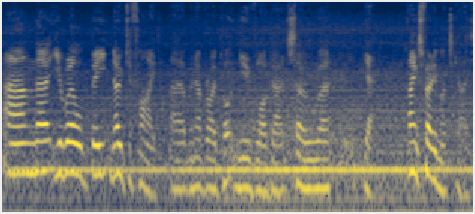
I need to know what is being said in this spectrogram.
and uh, you will be notified uh, whenever I put a new vlog out. So, uh, yeah, thanks very much, guys.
